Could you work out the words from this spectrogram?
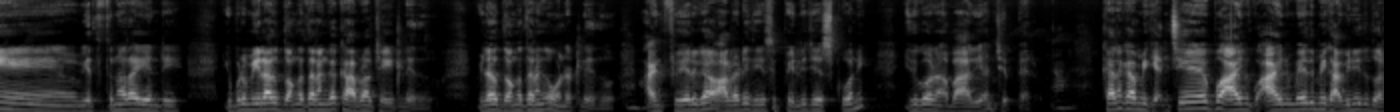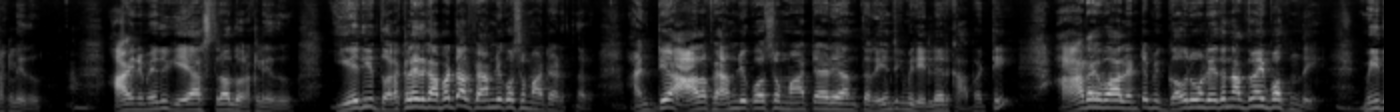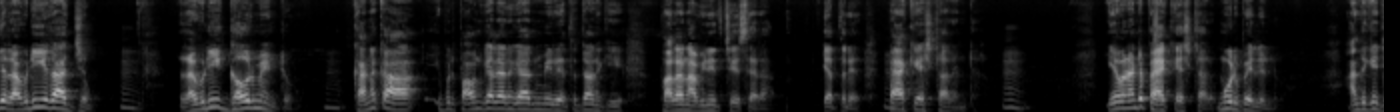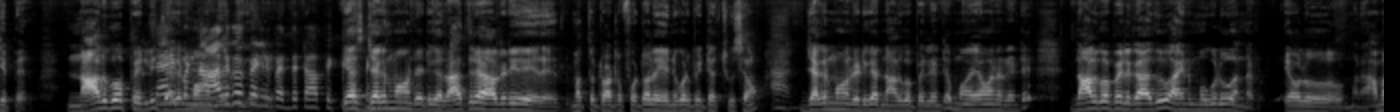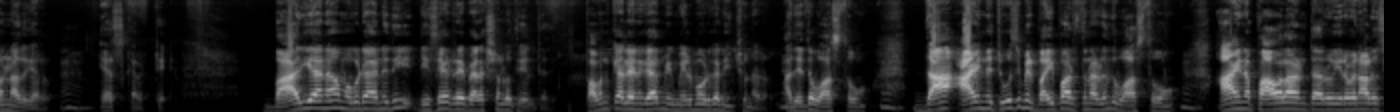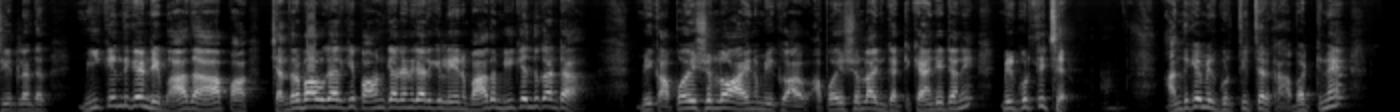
ఎత్తుతున్నారా ఏంటి? ఇప్పుడు మీలాగా దొంగతనంగా కాపురాలు చేయట్లేదు. మీలాగా దొంగతనంగా ఉండట్లేదు. ఆయన ఫేర్గా ఆల్రెడీ తీసి పెళ్ళి చేసుకొని ఇదిగో నా భార్య అని చెప్పారు. కనుక మీకు ఎంతసేపు ఆయన ఆయన మీద మీకు అవినీతి దొరకలేదు. ఆయన మీద ఏ అస్త్రాలు దొరకలేదు. ఏది దొరకలేదు కాబట్టి వాళ్ళ ఫ్యామిలీ కోసం మాట్లాడుతున్నారు. అంటే వాళ్ళ ఫ్యామిలీ కోసం మాట్లాడే అంత రేంజ్కి మీరు వెళ్ళారు కాబట్టి ఆడవాళ్ళంటే మీకు గౌరవం లేదని అర్థమైపోతుంది. మీది రవిడీ రాజ్యం. రవిడీ గవర్నమెంట్. కనుక ఇప్పుడు పవన్ కళ్యాణ్ గారిని మీరు ఎత్తడానికి ఫలానా అవినీతి చేశారా? ఎత్తలేదు. ప్యాకేజ్ స్టార్ అంటారు. ఏమనంటే ప్యాకేజ్ స్టార్ మూడు పెళ్ళిళ్ళు. అందుకే చెప్పారు. నాలుగో పెళ్ళి జగన్మోహన్ నాలుగో రెడ్డి పెళ్ళి పెద్ద టాపిక్ ఎస్ జగన్మోహన్ రెడ్డి గారు. రాత్రి ఆల్రెడీ మొత్తం టోటల్ ఫోటోలు అవన్నీ కూడా పెట్టారు చూసాం. జగన్మోహన్ రెడ్డి గారు నాలుగో పెళ్ళి అంటే ఏమన్నారంటే నాలుగో పెళ్ళి కాదు ఆయన మొగుడు అన్నారు. ఎవరు? మన అమర్నాథ్ గారు. ఎస్ కరెక్టే భార్యనా మొగుడా అనేది డిసైడ్ రేపు ఎలక్షన్లో తేలుతుంది. పవన్ కళ్యాణ్ గారు మీకు మెలుమోడుగా నించున్నారు అదైతే వాస్తవం. దా ఆయన్ని చూసి మీరు భయపడుతున్నారు అనేది వాస్తవం. ఆయన పావలా అంటారు ఇరవై నాలుగు సీట్లు అంటారు. మీకెందుకండి బాధ? చంద్రబాబు గారికి పవన్ కళ్యాణ్ గారికి లేని బాధ మీకెందుకంట? మీకు అపోజిషన్లో ఆయన మీకు అపోజిషన్లో ఆయన గట్టి క్యాండిడేట్ అని మీరు గుర్తించారు అందుకే మీరు గుర్తించారు కాబట్టినే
